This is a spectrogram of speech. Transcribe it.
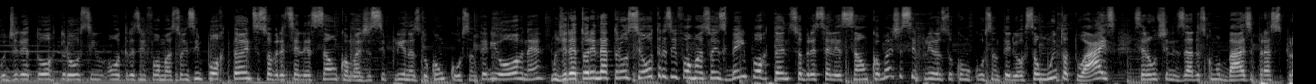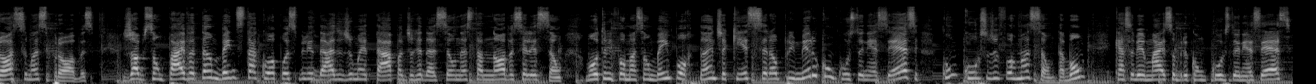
o diretor trouxe outras informações importantes sobre a seleção, como as disciplinas do concurso anterior, né? O diretor ainda trouxe outras informações bem importantes sobre a seleção, como as disciplinas do concurso anterior são muito atuais, serão utilizadas como base para as próximas provas. Jobson Paiva também destacou a possibilidade de uma etapa de redação nesta nova seleção. Uma outra informação bem importante é que esse será o primeiro concurso do INSS com curso de formação, tá bom? Quer saber mais sobre o concurso do INSS?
